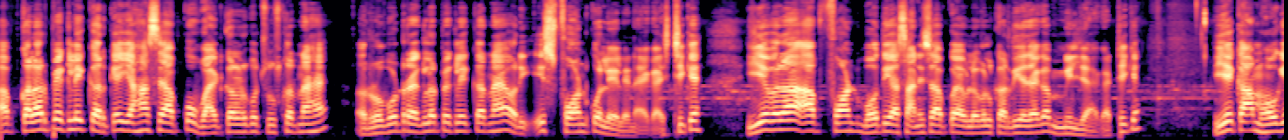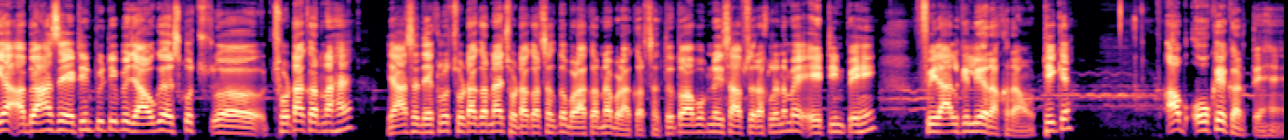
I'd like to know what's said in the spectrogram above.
अब कलर पे क्लिक करके यहाँ से आपको वाइट कलर को चूज़ करना है रोबोट रेगुलर पे क्लिक करना है और इस फॉन्ट को ले लेना है गाइस ठीक है? ये वाला आप फॉन्ट बहुत ही आसानी से आपको अवेलेबल कर दिया जाएगा, मिल जाएगा, ठीक है? ये काम हो गया। अब यहाँ से एटीन पी पे जाओगे, इसको छोटा करना है। यहाँ से देख लो, छोटा करना है, छोटा कर सकते हो, बड़ा करना है, बड़ा कर सकते हो। तो आप अपने हिसाब से रख लेना। मैं एटीन पे ही फ़िलहाल के लिए रख रहा हूँ, ठीक है? अब ओके करते हैं।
